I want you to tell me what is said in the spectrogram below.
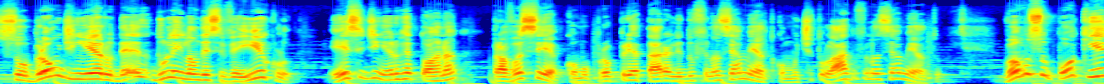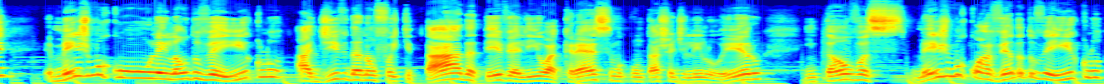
sobrou um dinheiro de, do leilão desse veículo, esse dinheiro retorna para você, como proprietário ali do financiamento, como titular do financiamento. Vamos supor que, mesmo com o leilão do veículo, a dívida não foi quitada, teve ali o acréscimo com taxa de leiloeiro, então, você, mesmo com a venda do veículo,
